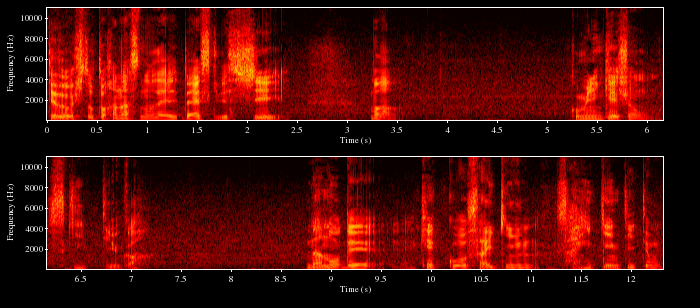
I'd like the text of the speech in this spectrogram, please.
けど人と話すので大好きですし、まあ、コミュニケーション好きっていうかなので結構最近最近って言っても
